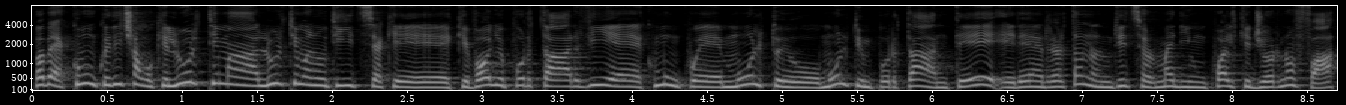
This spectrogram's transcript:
Vabbè, comunque diciamo che l'ultima, notizia che, che, voglio portarvi è comunque molto, molto importante ed è in realtà una notizia ormai di un qualche giorno fa,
